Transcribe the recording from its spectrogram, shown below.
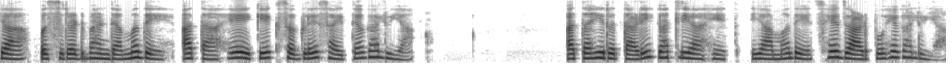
या पसरट भांड्यामध्ये आता हे एक एक सगळे साहित्य घालूया. आता ही रताळी घातली आहेत. यामध्येच हे जाड पोहे घालूया.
